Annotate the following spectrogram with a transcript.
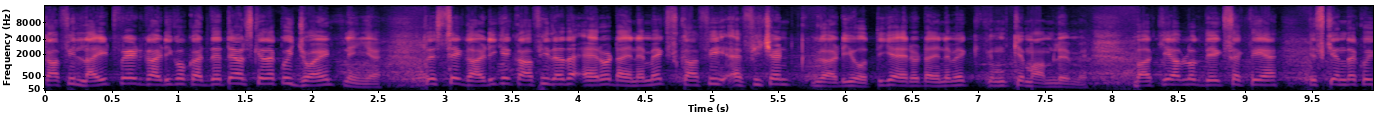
काफ़ी लाइट वेट गाड़ी को कर देते हैं और इसके अंदर कोई जॉइंट नहीं है। तो इससे गाड़ी के काफ़ी ज़्यादा एरोडाइनमिक्स काफ़ी एफिशिएंट गाड़ी होती है एरोडाइनमिक के मामले में। बाकी आप लोग देख सकते हैं, इसके अंदर कोई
